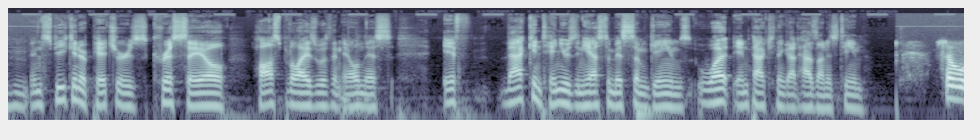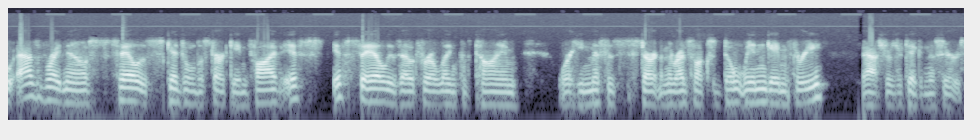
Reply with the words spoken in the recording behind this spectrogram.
Mm-hmm. And speaking of pitchers, Chris Sale hospitalized with an illness. If that continues and he has to miss some games, what impact do you think that has on his team? So as of right now, Sale is scheduled to start Game Five. If if Sale is out for a length of time where he misses to start and the Red Sox don't win Game Three, the Astros are taking the series.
